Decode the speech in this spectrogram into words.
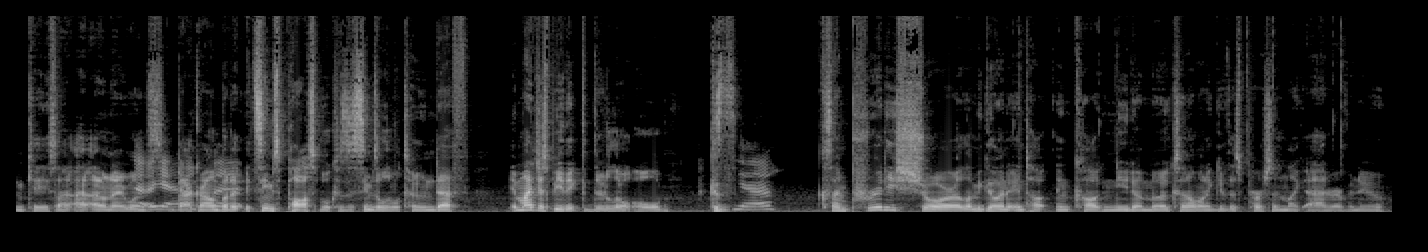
in case i, I, don't know everyone's yeah, background but, but- it, it seems possible because it seems a little tone deaf it might just be that they're a little old because yeah. Because I'm pretty sure. Let me go into incognito mode because I don't want to give this person like ad revenue.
